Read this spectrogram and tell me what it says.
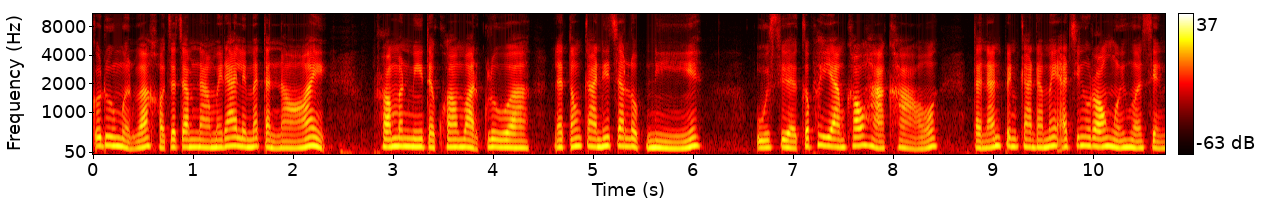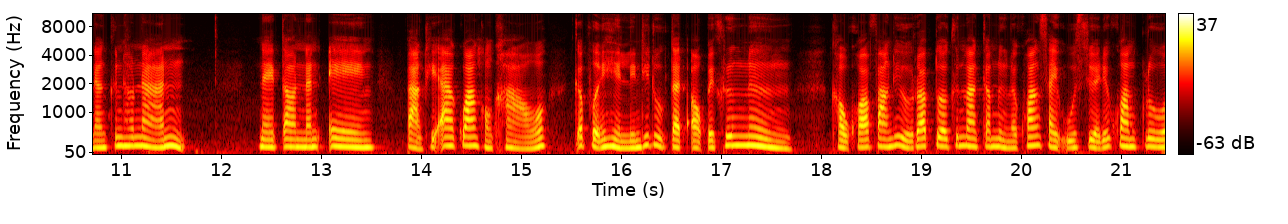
ก็ดูเหมือนว่าเขาจะจำนางไม่ได้เลยแม้แต่น้อย เพราะมันมีแต่ความหวาดกลัว และต้องการที่จะหลบหนี อูเสือก็พยายามเข้าหาเขา แต่นั่นเป็นการทำให้อาจิ้งร้องโหวยหวนเสียงดังขึ้นเท่านั้น ในตอนนั้นเอง ปากที่อ้ากว้างของเขา ก็เผยเห็นลิ้นที่ถูกตัดออกไปครึ่งหนึ่ง เขาคว้าฟางที่อยู่รอบตัวขึ้นมากำหนึ่งและคว้างใส่อูเสือด้วยความกลัว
